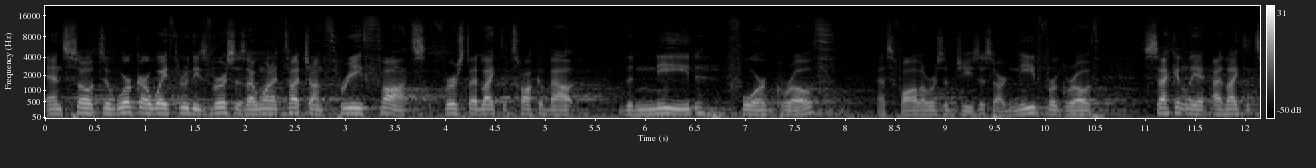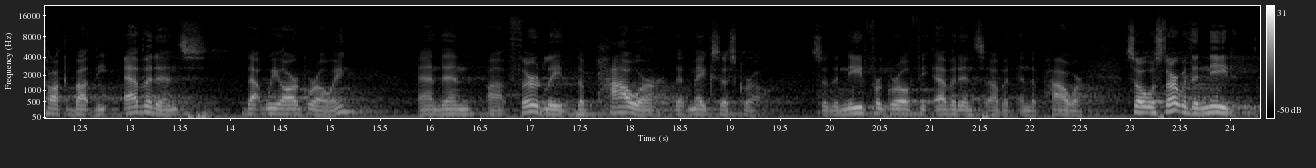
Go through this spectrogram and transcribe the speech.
And so, to work our way through these verses, I want to touch on three thoughts. First, I'd like to talk about the need for growth as followers of Jesus, our need for growth. Secondly, I'd like to talk about the evidence that we are growing. And then, uh, thirdly, the power that makes us grow. So, the need for growth, the evidence of it, and the power. So, we'll start with the need.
